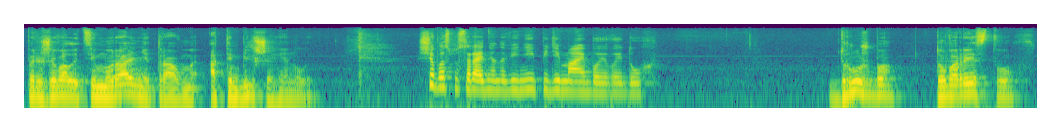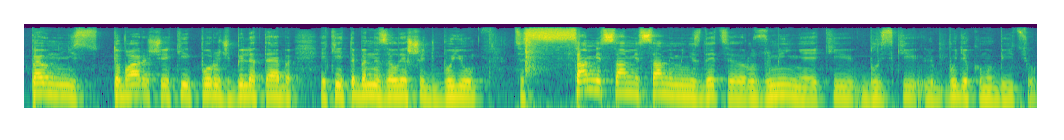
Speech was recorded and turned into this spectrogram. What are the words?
переживали ці моральні травми, а тим більше гинули. Що безпосередньо на війні підіймає бойовий дух? Дружба, товариство, впевненість товариша, який поруч біля тебе, який тебе не залишить в бою. Це самі, самі, самі, мені здається, розуміння, які близькі будь-якому бійцю.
